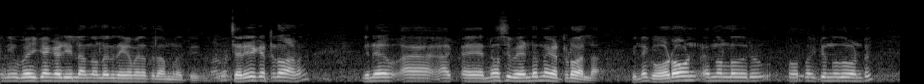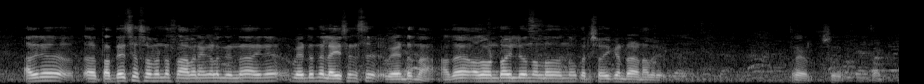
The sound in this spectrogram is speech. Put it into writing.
ഇനി ഉപയോഗിക്കാൻ കഴിയില്ല എന്നുള്ളൊരു നിഗമനത്തിൽ നമ്മൾ എത്തിയിട്ടുണ്ട്. ചെറിയ കെട്ടിടമാണ്. ഇതിന് എൻ ഒ സി വേണ്ടുന്ന കെട്ടിടമല്ല. പിന്നെ ഗോഡൌൺ എന്നുള്ളതൊരു കൊണ്ട് അതിന് തദ്ദേശ സ്വയംഭരണ സ്ഥാപനങ്ങളിൽ നിന്ന് അതിന് വേണ്ടുന്ന ലൈസൻസ് വേണ്ടുന്ന. അത് അതുണ്ടോ ഇല്ലയോ എന്നുള്ളതൊന്ന് പരിശോധിക്കേണ്ടതാണ് അവർ ഉള്ളൂ. ശരി. യു.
